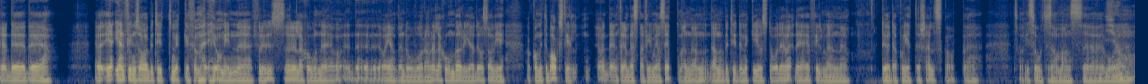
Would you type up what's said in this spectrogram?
det, det, det, en film som har betytt mycket för mig och min eh, frus relation, det var, det, var egentligen då vår relation började och som vi har kommit tillbaks till. Det är inte den bästa film jag sett, men den, den betydde mycket just då. Det, det är filmen eh, Döda poeters sällskap eh, som vi såg tillsammans våren, Ja.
